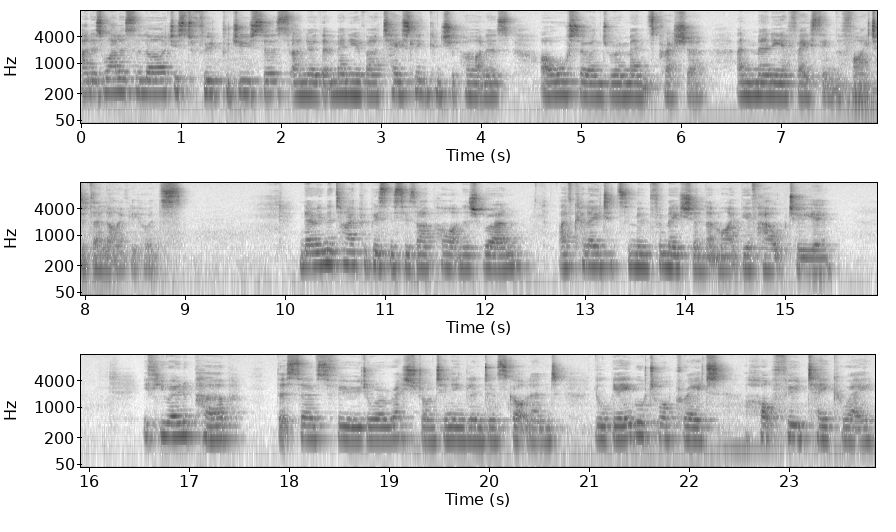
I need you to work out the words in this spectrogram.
And as well as the largest food producers, I know that many of our Taste Lincolnshire partners are also under immense pressure and many are facing the fight of their livelihoods. Knowing the type of businesses our partners run, I've collated some information that might be of help to you. If you own a pub, that serves food or a restaurant in England and Scotland, you'll be able to operate a hot food takeaway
